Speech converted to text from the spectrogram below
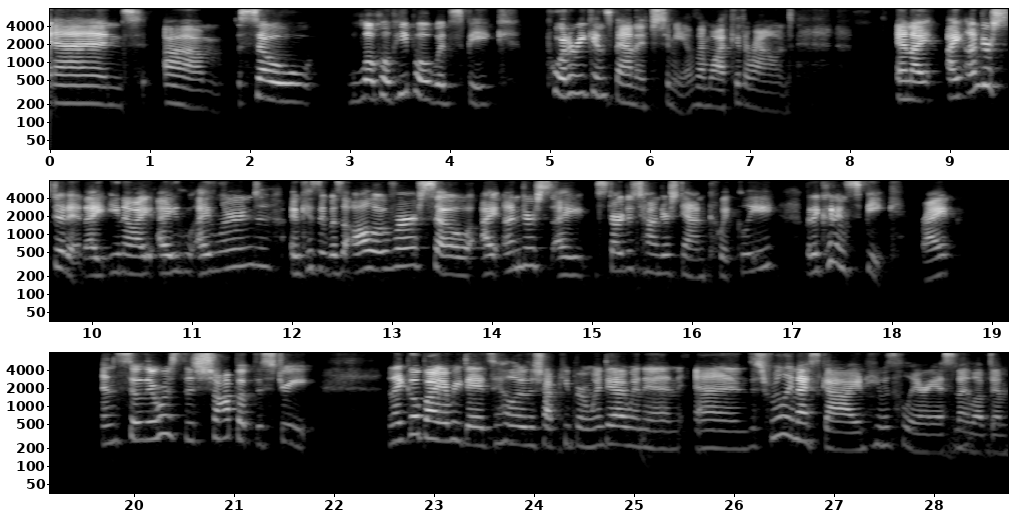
and um, so local people would speak Puerto Rican Spanish to me as I'm walking around. And I, I understood it. I, you know, I, I, I learned because it was all over. So I under, I started to understand quickly, but I couldn't speak. Right. And so there was this shop up the street and I go by every day and say hello to the shopkeeper. And one day I went in and this really nice guy and he was hilarious and I loved him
